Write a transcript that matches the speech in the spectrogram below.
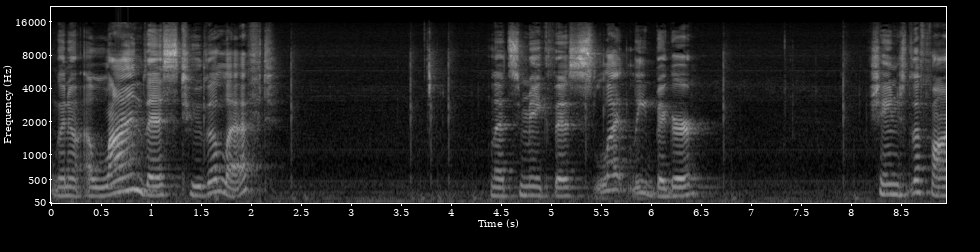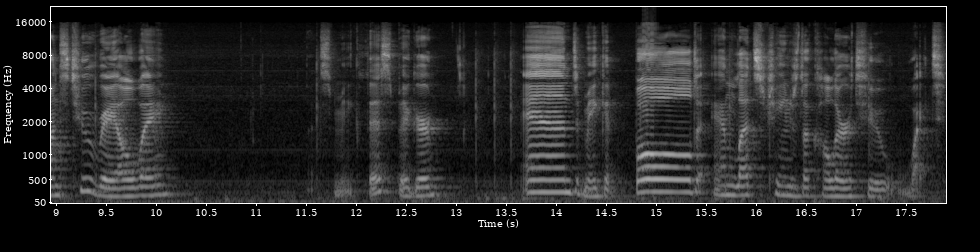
I'm going to align this to the left Let's make this slightly bigger. Change the fonts to Raleway. Let's make this bigger. And make it bold. And let's change the color to white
